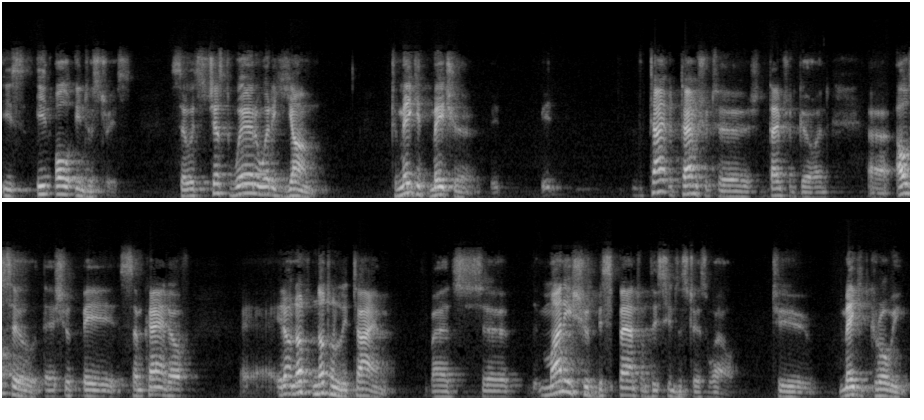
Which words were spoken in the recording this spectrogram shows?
is in all industries. So it's just very very young to make it mature. It, it, time time should uh, time should go and uh, also there should be some kind of you know, not not only time, but uh, money should be spent on this industry as well to make it growing.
